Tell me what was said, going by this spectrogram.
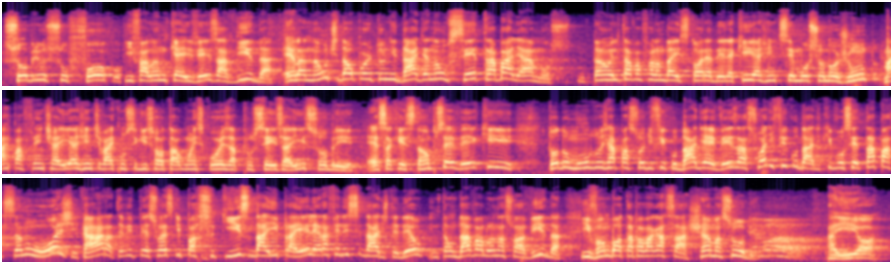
sobre o sufoco e falando que às vezes a vida, ela não te dá oportunidade a não ser trabalhar, moço. Então ele tava falando da história dele aqui, a gente se emocionou junto. Mais para frente aí a gente vai conseguir soltar algumas coisas para vocês aí sobre essa questão para você ver que todo mundo já passou dificuldade e às vezes a sua dificuldade que você tá passando hoje, cara, teve pessoas que passou que isso daí para ele era felicidade, entendeu? Então dá valor na sua vida e vamos botar para bagaçar. Chama, sub. Aí, ó.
